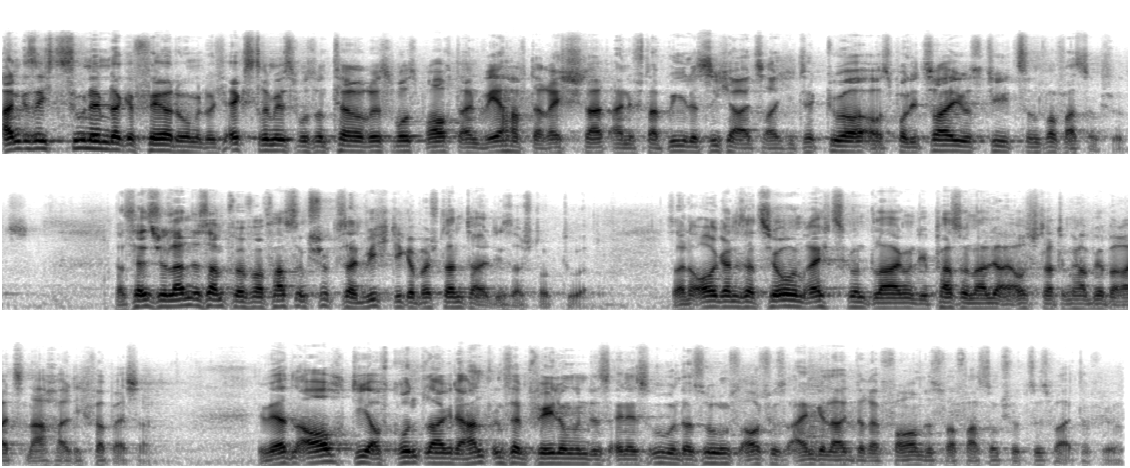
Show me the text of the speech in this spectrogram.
Angesichts zunehmender Gefährdungen durch Extremismus und Terrorismus braucht ein wehrhafter Rechtsstaat eine stabile Sicherheitsarchitektur aus Polizei, Justiz und Verfassungsschutz. Das Hessische Landesamt für Verfassungsschutz ist ein wichtiger Bestandteil dieser Struktur. Seine Organisation, Rechtsgrundlagen und die personelle Ausstattung haben wir bereits nachhaltig verbessert. Wir werden auch die auf Grundlage der Handlungsempfehlungen des NSU-Untersuchungsausschusses eingeleitete Reform des Verfassungsschutzes weiterführen.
